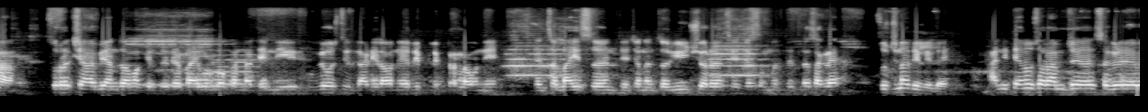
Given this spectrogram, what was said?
हा सुरक्षा अभियान जमा केलं होतं. त्या ड्रायव्हर लोकांना त्यांनी व्यवस्थित गाडी लावणे रिफ्लेक्टर लावणे त्यांचं लायसन त्याच्यानंतर इन्शुरन्स याच्या संबंधितल्या सगळ्या सूचना दिलेल्या आहे आणि त्यानुसार आमचे सगळे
